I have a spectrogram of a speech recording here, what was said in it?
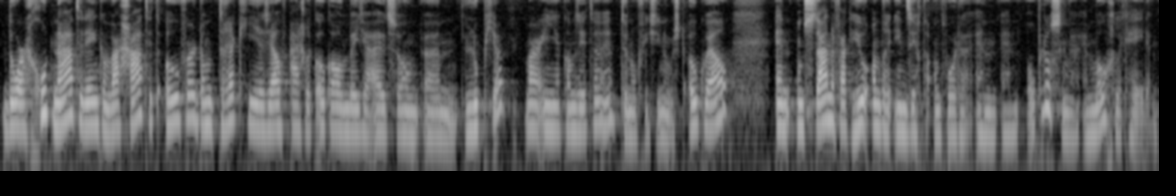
Door goed na te denken, waar gaat dit over, dan trek je jezelf eigenlijk ook al een beetje uit zo'n um, loopje waarin je kan zitten. Hè? Tunnelvisie noemen ze het ook wel. En ontstaan er vaak heel andere inzichten, antwoorden en, en oplossingen en mogelijkheden.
